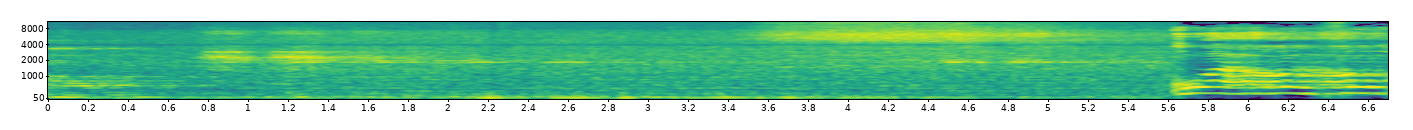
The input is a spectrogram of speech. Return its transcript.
واعفو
